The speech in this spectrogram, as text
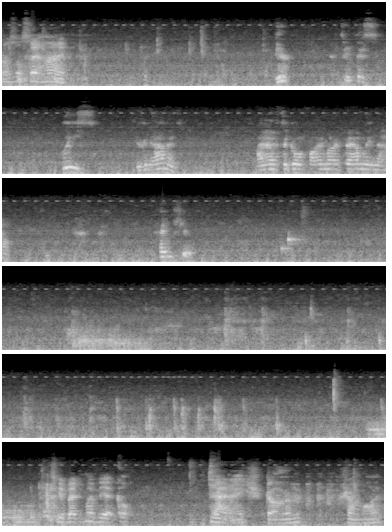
Was say hi. Here, take this. Please, have it. I have to go find my family now. Thank you. Let's get back to my vehicle. That I starved somewhat.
